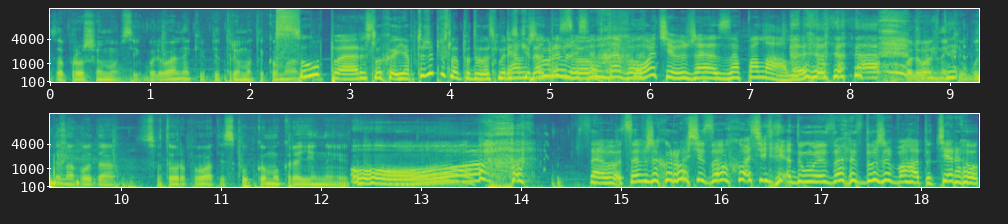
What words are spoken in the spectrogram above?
Запрошуємо всіх болівальників підтримати команду. Супер! Слухай, я б теж пішла подивилась Я Марічки, вже дивлюся, в тебе очі вже запалали. Болівальників буде нагода сфотографувати з Кубком України. О, Це, це вже хороші заохочення. Я думаю, зараз дуже багато черга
